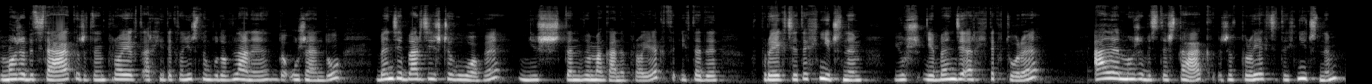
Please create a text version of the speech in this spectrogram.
może być tak, że ten projekt architektoniczno-budowlany do urzędu będzie bardziej szczegółowy niż ten wymagany projekt, i wtedy w projekcie technicznym już nie będzie architektury, ale może być też tak, że w projekcie technicznym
